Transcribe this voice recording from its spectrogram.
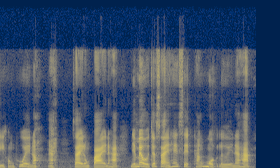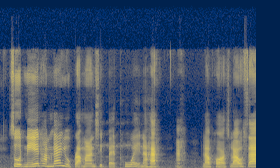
4 ของถ้วยเนาะอะใส่ลงไปนะคะ เดี๋ยวแม่โอจะใส่ให้เสร็จทั้งหมดเลยนะคะ สูตรนี้ทำได้อยู่ประมาณ 18 ถ้วยนะคะอะแล้วพอเราใส่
